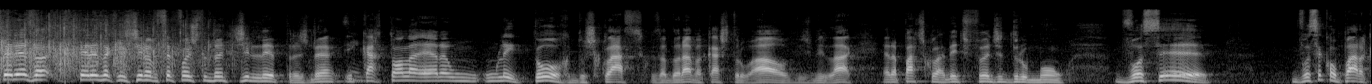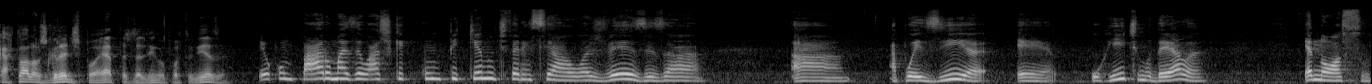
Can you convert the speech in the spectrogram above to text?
Tereza, Tereza Cristina, você foi estudante de letras, né? E Cartola era um, um leitor dos clássicos, adorava Castro Alves, Bilac, era particularmente fã de Drummond. Você, você compara Cartola aos grandes poetas da língua portuguesa? Eu comparo, mas eu acho que com um pequeno diferencial. Às vezes a, a, a poesia, é, o ritmo dela é nosso.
